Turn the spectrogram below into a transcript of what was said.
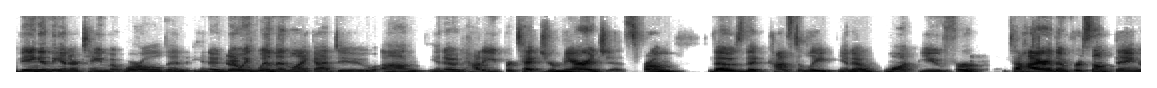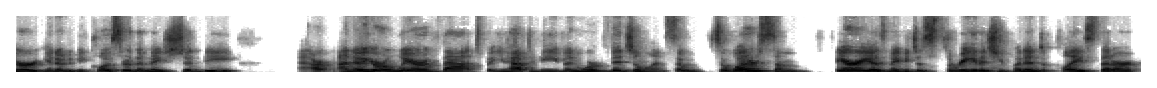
being in the entertainment world and you know knowing women like I do, um, you know, how do you protect your marriages from those that constantly you know want you for to hire them for something or you know to be closer than they should be. I know you're aware of that but you have to be even more vigilant. So so what are some areas maybe just three that you put into place that are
